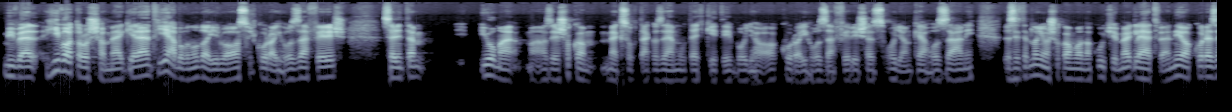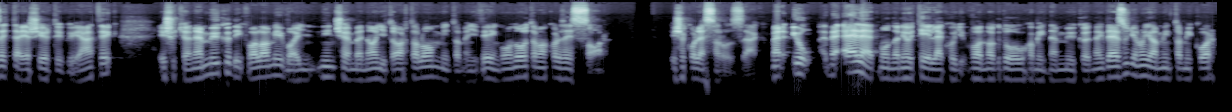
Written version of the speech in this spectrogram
mivel hivatalosan megjelent, hiába van odaírva az, hogy korai hozzáférés, szerintem jó, már, már azért sokan megszokták az elmúlt egy-két évben, hogy a korai hozzáféréshez hogyan kell hozzáállni, de szerintem nagyon sokan vannak úgy, hogy meg lehet venni, akkor ez egy teljes értékű játék, és hogyha nem működik valami, vagy nincsen benne annyi tartalom, mint amennyit én gondoltam, akkor ez egy szar. És akkor leszarozzák. Mert jó, el lehet mondani, hogy tényleg, hogy vannak dolgok, amik nem működnek, de ez ugyanolyan, mint amikor,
